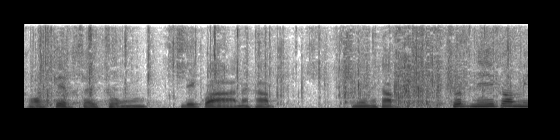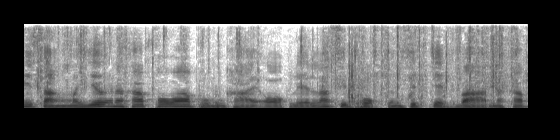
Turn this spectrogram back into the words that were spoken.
ขอเก็บใส่ถุงดีกว่านะครับนี่นะครับชุดนี้ก็มีสั่งมาเยอะนะครับ เพราะว่าผมขายออกเหรียญละ 16ถึง17 บาทนะครับ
